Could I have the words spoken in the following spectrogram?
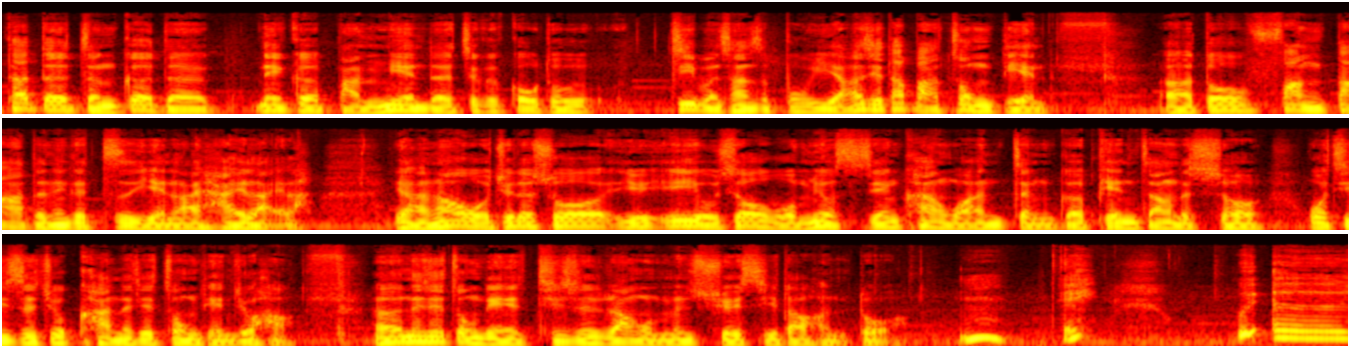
它的整个的那个版面的这个构图基本上是不一样，而且他把重点呃都放大的那个字眼来 highlight 啦。呀，然后我觉得说，也也有时候我没有时间看完整个篇章的时候，我其实就看那些重点就好，然后那些重点其实让我们学习到很多。嗯诶，我呃，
